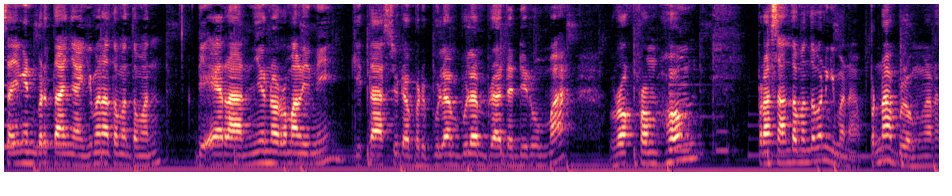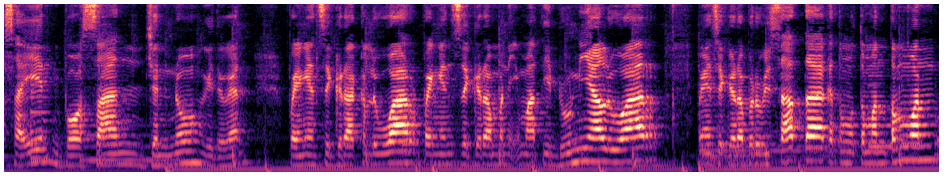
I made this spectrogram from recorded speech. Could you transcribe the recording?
saya ingin bertanya gimana teman-teman? Di era new normal ini, kita sudah berbulan-bulan berada di rumah Work from home Perasaan teman-teman gimana? Pernah belum ngerasain bosan, jenuh gitu kan? Pengen segera keluar, pengen segera menikmati dunia luar, pengen segera berwisata, ketemu teman-teman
